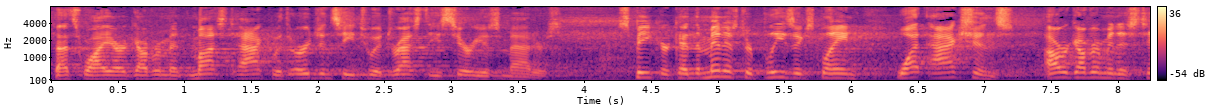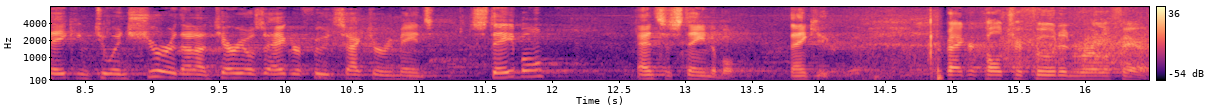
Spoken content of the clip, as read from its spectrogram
That's why our government must act with urgency to address these serious matters. Speaker, can the minister please explain what actions our government is taking to ensure that Ontario's agri-food sector remains stable and sustainable? Thank you. Agriculture, Food and Rural Affairs.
